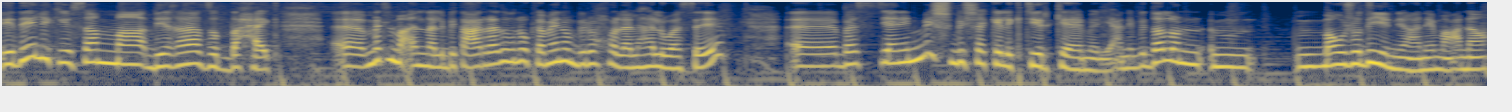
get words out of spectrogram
لذلك يسمى بغاز الضحك. آه مثل ما قلنا اللي بيتعرضوا له كمان بيروحوا للهلوسة. آه بس يعني مش بشكل كتير كامل. يعني بيضلوا موجودين يعني معنا.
